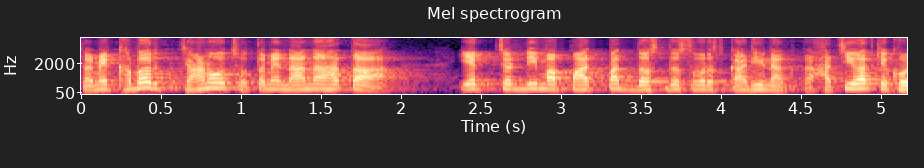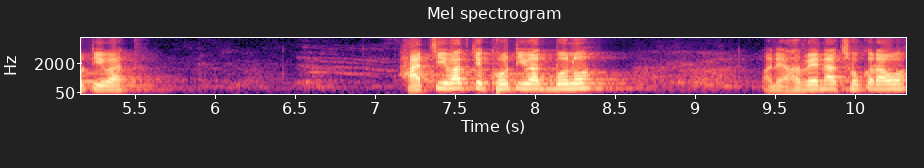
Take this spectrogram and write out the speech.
તમે ખબર જાણો છો, તમે નાના હતા, એક ચડ્ડીમાં પાંચ પાંચ દસ દસ વર્ષ કાઢી નાખતા. સાચી વાત કે ખોટી વાત? સાચી વાત કે ખોટી વાત બોલો? અને હવેના છોકરાઓ?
